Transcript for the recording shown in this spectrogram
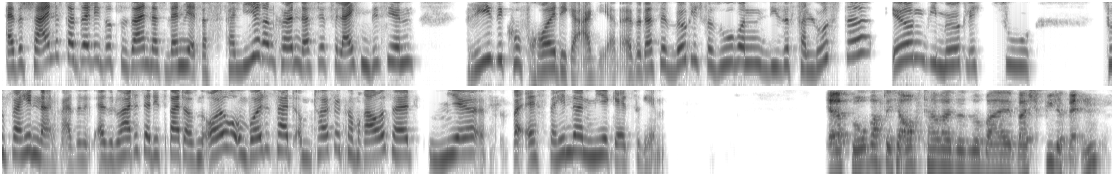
Also scheint es tatsächlich so zu sein, dass wenn wir etwas verlieren können, dass wir vielleicht ein bisschen risikofreudiger agieren. Also, dass wir wirklich versuchen, diese Verluste irgendwie möglich zu, zu verhindern. Also, also du hattest ja die 2000 Euro und wolltest halt um Teufel komm raus halt mir es verhindern, mir Geld zu geben. Ja, das beobachte ich auch teilweise so bei, bei Spielewetten.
